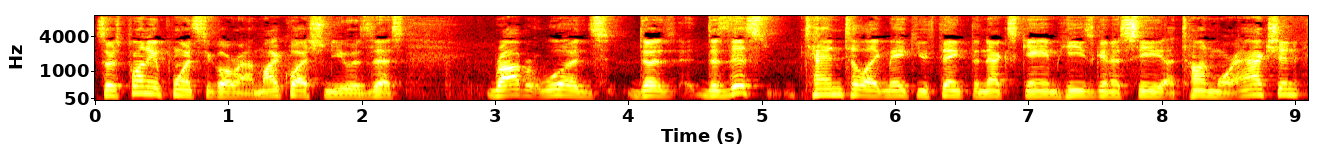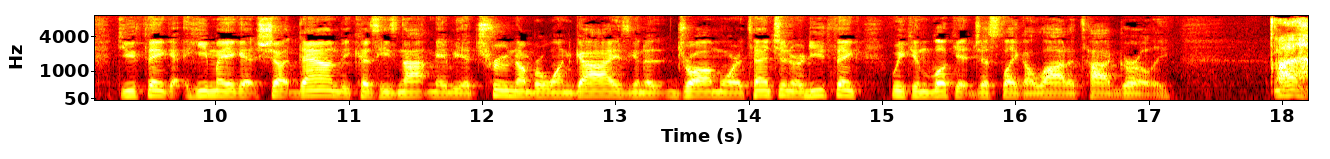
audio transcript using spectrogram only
So there's plenty of points to go around. My question to you is this: Robert Woods does does this tend to like make you think the next game he's going to see a ton more action? Do you think he may get shut down because he's not maybe a true number one guy? He's going to draw more attention, or do you think we can look at just like a lot of Todd Gurley? Uh,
